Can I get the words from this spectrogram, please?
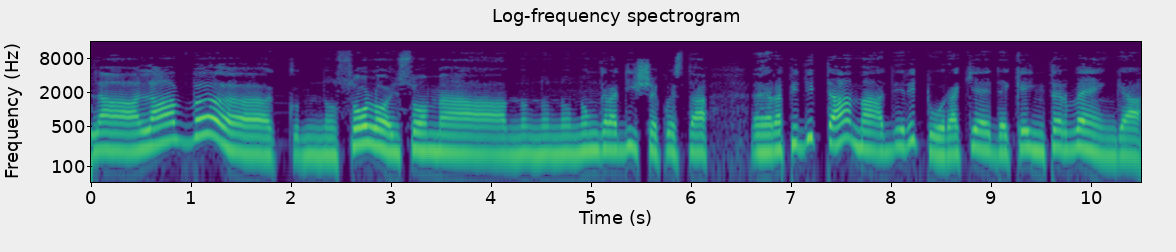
La LAV non solo insomma, non, non, non gradisce questa eh, rapidità, ma addirittura chiede che intervenga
